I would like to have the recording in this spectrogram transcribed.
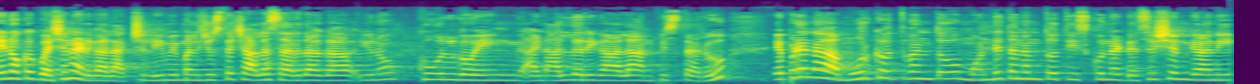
నేను ఒక క్వశ్చన్ అడగాలి యాక్చువల్లీ మిమ్మల్ని చూస్తే చాలా సరదాగా you know cool going and అల్లరిగా అలా అనిపిస్తారు. ఎప్పుడైనా మూర్ఖత్వంతో మొండితనంతో తీసుకున్న డెసిషన్ కానీ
